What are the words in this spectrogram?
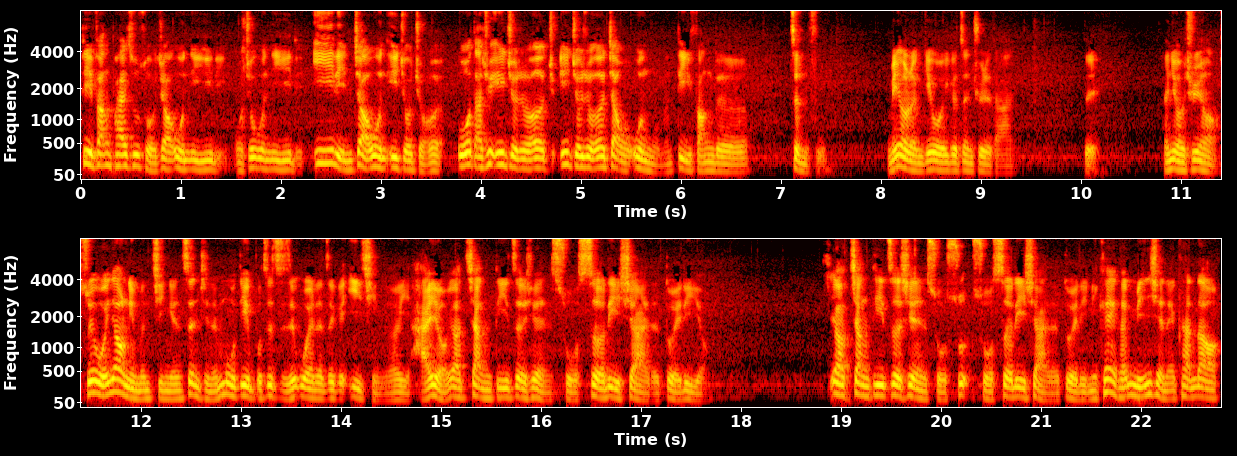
地方派出所叫问一一零，我就问一一零，一一零叫我问一九九二，我打去一九九二，一九九二叫我问我们地方的政府，没有人给我一个正确的答案。对很有趣哦，所以我要你们谨言慎行的目的，不是只是为了这个疫情而已，还有要降低这些人所设立下来的对立哦，要降低这些人所所所设立下来的对立。你可以很明显的看到，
